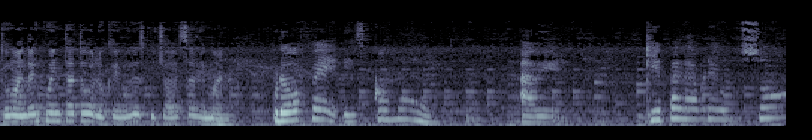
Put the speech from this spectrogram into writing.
Tomando en cuenta todo lo que hemos escuchado esta semana. Profe, es como... A ver, ¿qué palabra uso?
